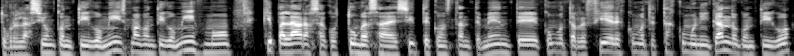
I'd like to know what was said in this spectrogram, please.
tu relación contigo misma, contigo mismo, qué palabras acostumbras a decirte constantemente, cómo te refieres, cómo te estás comunicando contigo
